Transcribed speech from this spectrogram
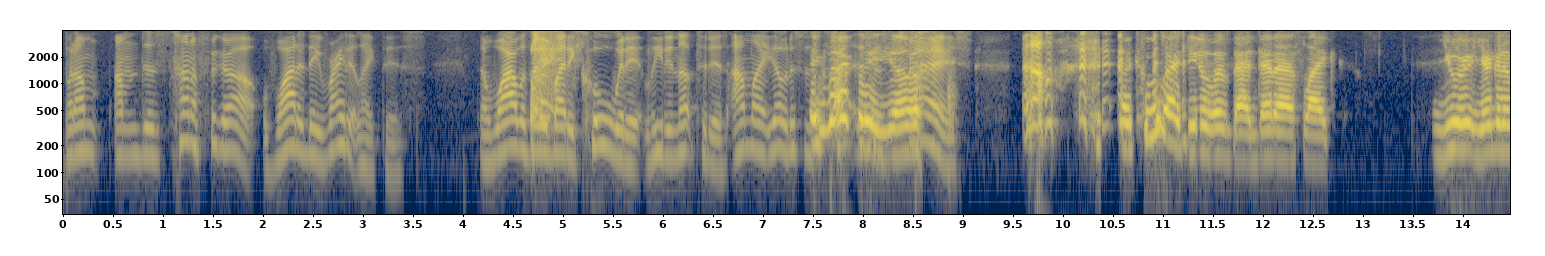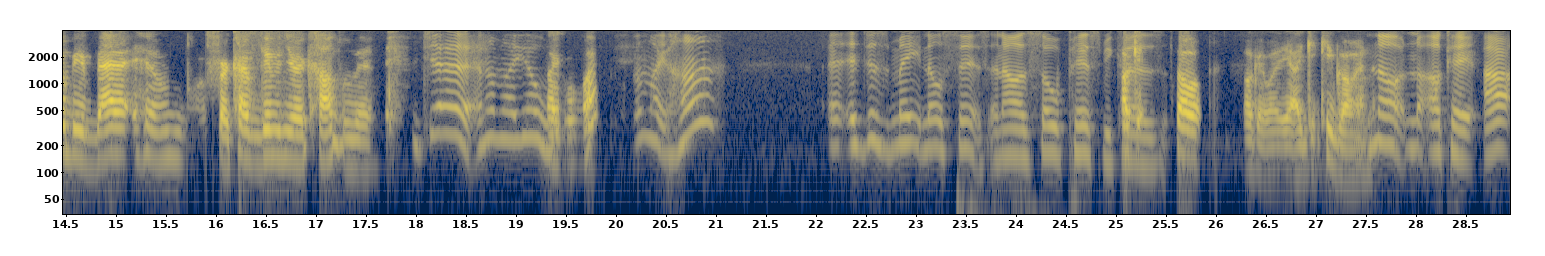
but I'm I'm just trying to figure out why did they write it like this? And why was everybody cool with it leading up to this? I'm like, yo, this is Exactly, this is yo. trash. Like whose idea was that dead ass like you're you're gonna be mad at him for kind of giving you a compliment. yeah, and I'm like, yo, Like what? I'm like, huh? It just made no sense, and I was so pissed because So okay, well yeah, keep going. no, no, okay, I.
